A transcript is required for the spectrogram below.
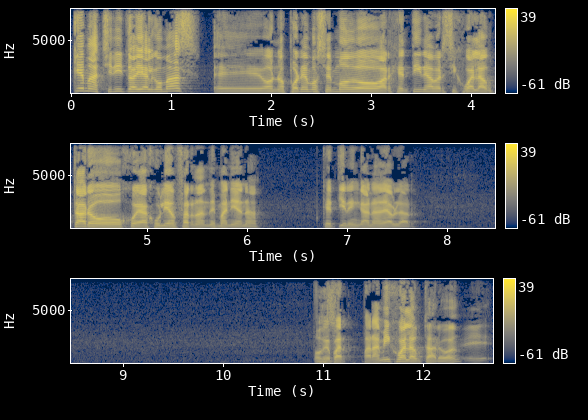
¿Qué más, Chinito? ¿Hay algo más? Eh, ¿O nos ponemos en modo Argentina a ver si juega Lautaro o juega Julián Fernández mañana? ¿Qué tienen ganas de hablar? Porque para, para mí juega Lautaro, ¿eh? Eh,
